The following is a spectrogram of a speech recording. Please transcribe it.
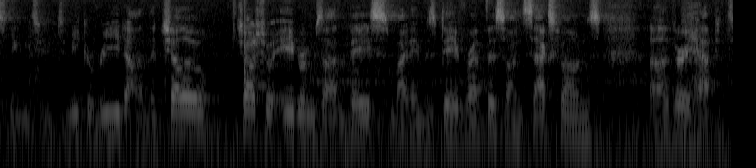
listening to Tomeka Reid on the cello, Joshua Abrams on bass. My name is Dave Rempis on saxophones. Uh, very happy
